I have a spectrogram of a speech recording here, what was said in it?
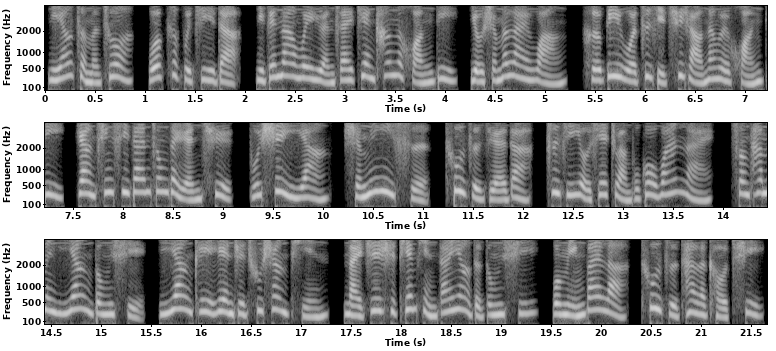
你要怎么做？我可不记得你跟那位远在健康的皇帝有什么来往，何必我自己去找那位皇帝，让清溪丹宗的人去，不是一样？什么意思？”兔子觉得自己有些转不过弯来。送他们一样东西，一样可以炼制出上品乃至是天品丹药的东西。我明白了。兔子叹了口气，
